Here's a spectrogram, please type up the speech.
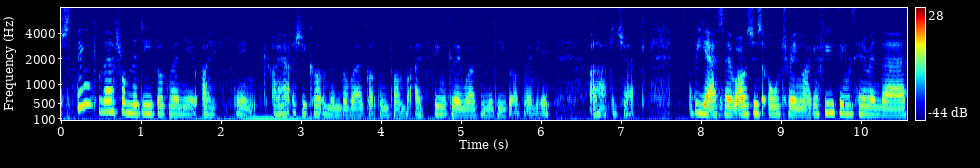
think they're from the debug menu. I think I actually can't remember where I got them from, but I think they were from the debug menu. I'll have to check. But yeah, so I was just altering like a few things here and there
